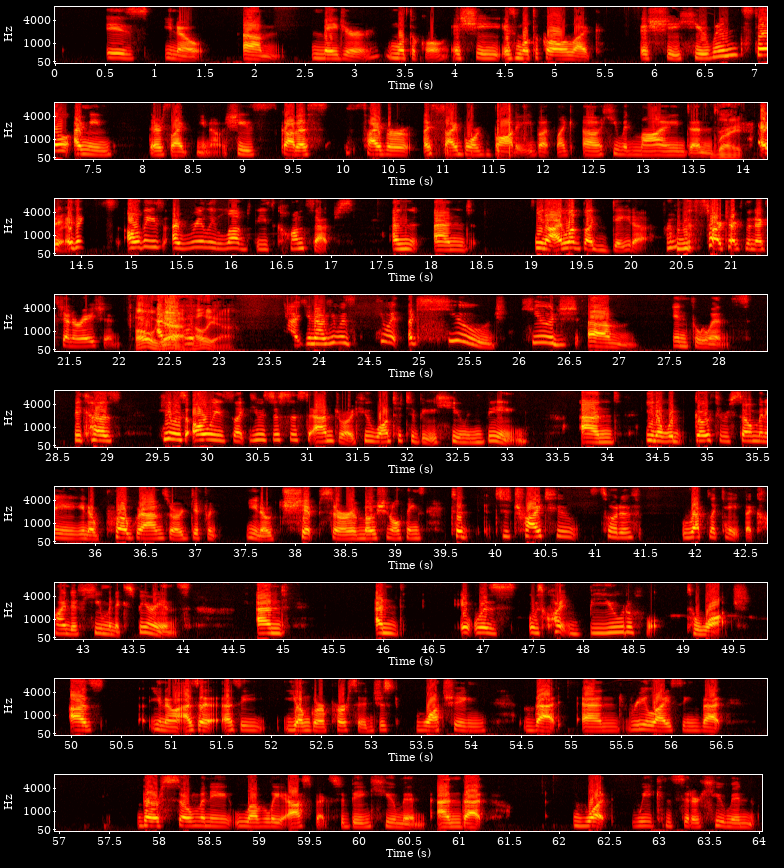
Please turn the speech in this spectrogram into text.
is you know um, Major Motoko is she is Motoko like is she human still? I mean, there's like you know she's got a cyber a cyborg body, but like a human mind and right. And, and all these I really loved these concepts and and you know I loved like Data from the Star Trek: The Next Generation. Oh and yeah, was, hell yeah. Yeah, you know he was he was a huge huge um, influence because he was always like he was just this android who wanted to be a human being. And you know would go through so many you know programs or different you know chips or emotional things to to try to sort of replicate that kind of human experience. And and it was it was quite beautiful to watch as you know as a as a younger person just watching that and realizing that there are so many lovely aspects to being human and that what we consider human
